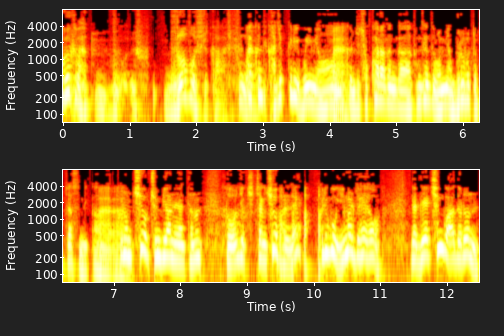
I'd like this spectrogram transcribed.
그왜 이렇게 막 무- 물어보실까 싶은 아 거예요. 근데 가족끼리 모이면 네. 그 이제 조카라든가 동생들 오면 물어볼 게 없지 않습니까? 네, 네. 그럼 취업 준비하는 애한테는 너 언제 직장에 취업할래? 그리고 이 말도 해요. 내 친구 아들은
